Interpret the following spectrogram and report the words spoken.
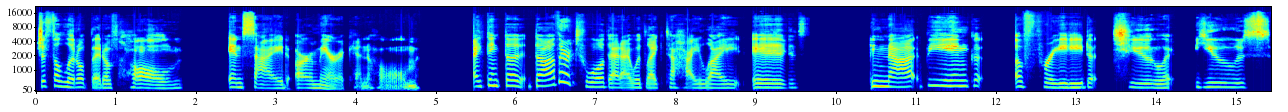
just a little bit of home inside our American home. I think the the other tool that I would like to highlight is not being afraid to use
